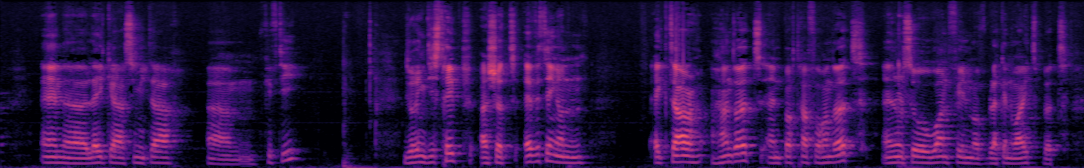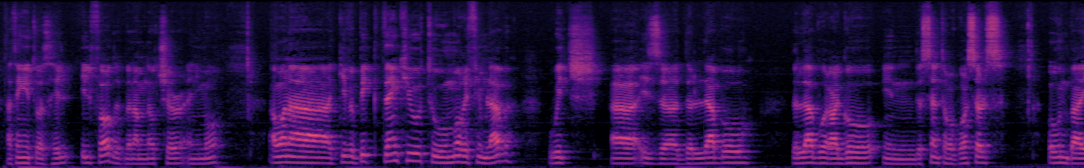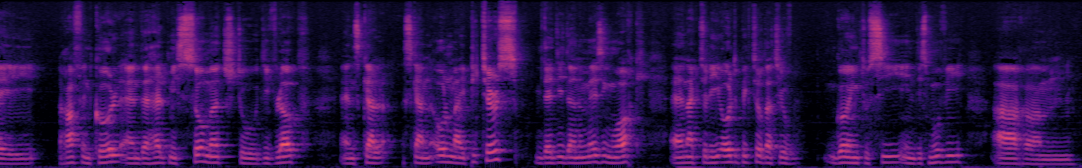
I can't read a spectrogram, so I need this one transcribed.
and a Leica Summitar um, 50. During this trip I shot everything on Ektar 100 and Portra 400 and also one film of black and white but I think it was Ilford but I'm not sure anymore. I want to give a big thank you to Mori Film Lab which uh, is uh, the labo, the lab where I go in the center of Brussels, owned by Raf and Cole, and they helped me so much to develop and scan, scan all my pictures. They did an amazing work, and actually all the pictures that you're going to see in this movie are um,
